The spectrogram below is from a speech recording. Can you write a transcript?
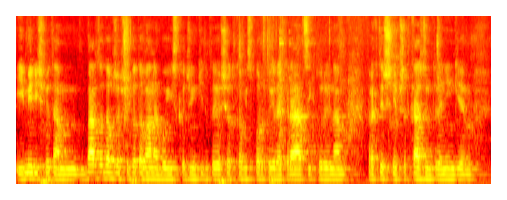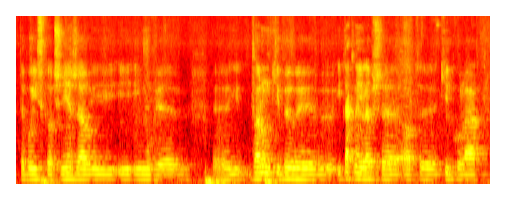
I mieliśmy tam bardzo dobrze przygotowane boisko dzięki tutaj ośrodkowi sportu i rekreacji, który nam praktycznie przed każdym treningiem te boisko odśnieżał i, i, i mówię, y, warunki były i tak najlepsze od y, kilku lat,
